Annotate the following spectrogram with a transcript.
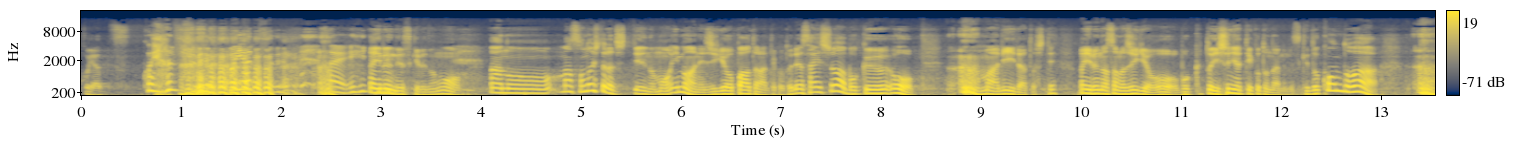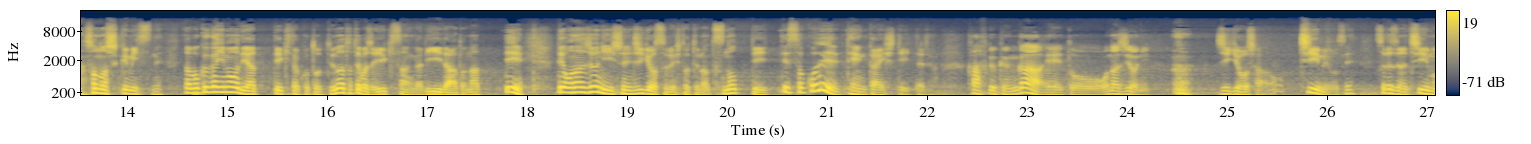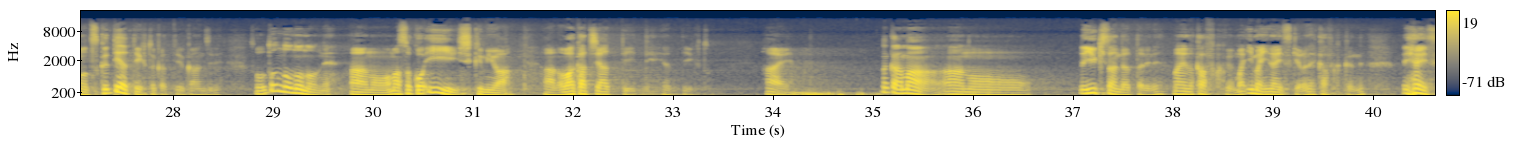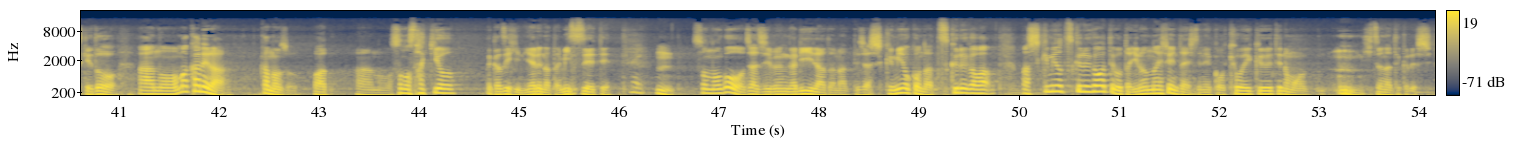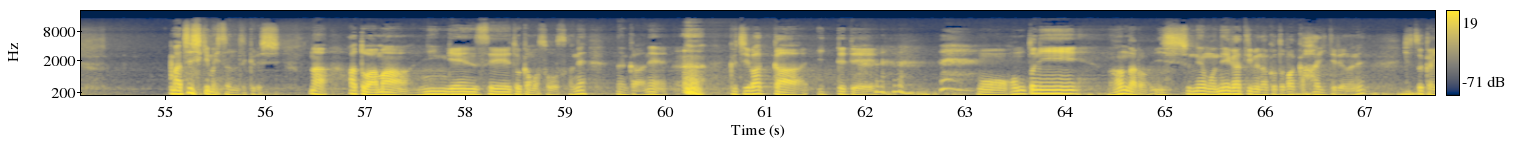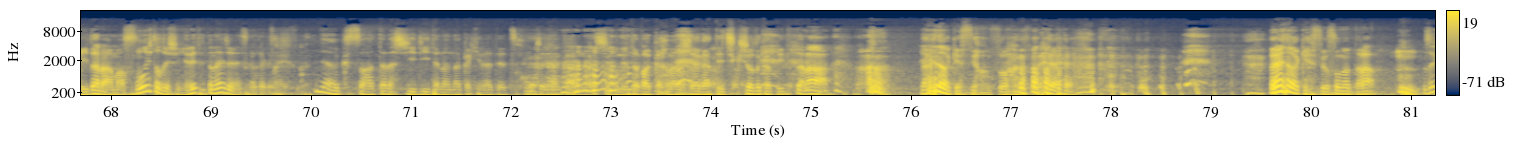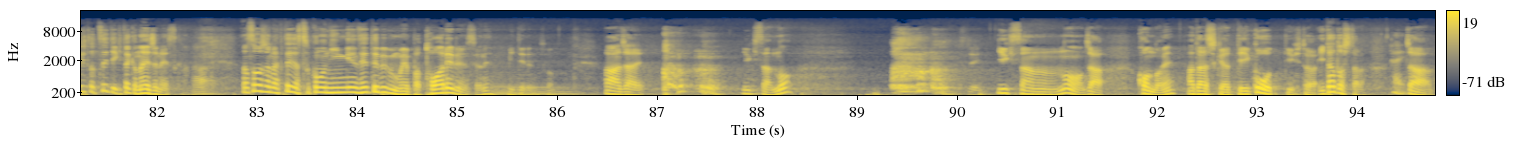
こやつ。こやつ、こやつ。はい。が いるんですけれども、あのまあ、その人たちっていうのも、今はね、事業パートナーってことで、最初は僕を、まあ、リーダーとして、まあ、いろんなその事業を僕と一緒にやっていくことになるんですけど、今度は、その仕組みですね。僕が今までやってきたことっていうのは、例えばじゃあ、ゆきさんがリーダーとなって、で、同じように一緒に事業する人っていうのを募っていって、そこで展開していったりとか、かふくくんが、えっ、と、同じように、事業者を、チームをですね、それぞれのチームを作ってやっていくとかっていう感じで、そう、どんどんどんどんね、あの、まあ、そこ、いい仕組みは、あの、分かち合っていってやっていくと。はい。だからまあ、あのでゆきさんだったりね、前の家福くん、まあ今いないですけどね、家福くんね。いないですけど、あの、まあ彼ら、彼女は、あの、その先を、なんかぜひね、やるんだったら見据えて、はいうん。その後、じゃあ自分がリーダーとなって、じゃあ仕組みを今度は作る側。まあ仕組みを作る側ってことはいろんな人に対してね、こう教育っていうのも、うん必要になってくるし、まあ知識も必要になってくるし、まあ、あとはまあ人間性とかもそうですかね。なんかね、愚痴ばっか言ってて、もう本当に、なんだろう、一瞬ね、もうネガティブなことばっか入ってるようなね、人とかいたら、まあその人と一緒にやりたくないじゃないですか。なんだよ、クソ新しいリーダーの中開いたやつ、本当になんか、下ネタばっか話しやがって、畜生とかって言ってたら、ダメなわけですよ。そうですねダメなわけですよ、そうなったら。そういう人ついていきたくないじゃないですか。はいそうじゃなくて、じゃあそこの人間性って部分もやっぱ問われるんですよね、見てると。ああ、じゃあ、ゆきさんの、ゆきさんの、じゃあ、今度ね、新しくやっていこうっていう人がいたとしたら、はいじゃあ、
